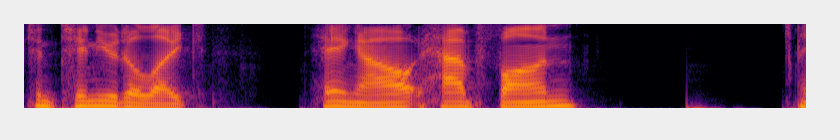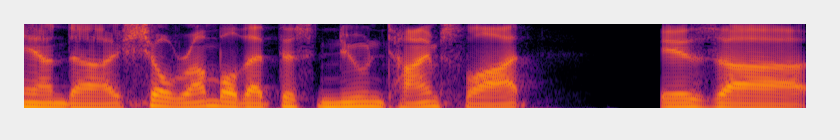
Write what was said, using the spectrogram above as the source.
continue to like hang out, have fun, and uh, show Rumble that this noon time slot is uh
